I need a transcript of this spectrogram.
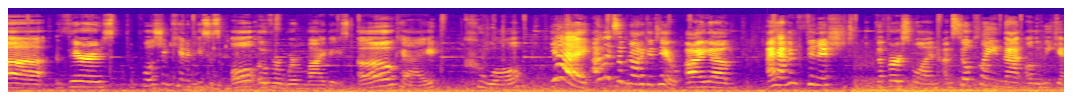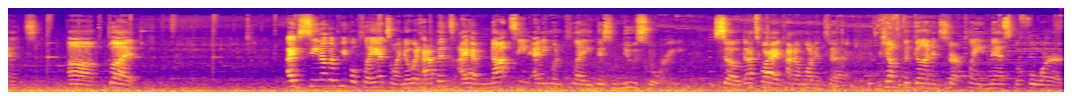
Uh, there's propulsion cannon pieces all over where my base. Okay, cool. Yay! I like Subnautica too. I um, I haven't finished the first one. I'm still playing that on the weekends. Um, but I've seen other people play it, so I know what happens. I have not seen anyone play this new story. So that's why I kind of wanted to jump the gun and start playing this before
